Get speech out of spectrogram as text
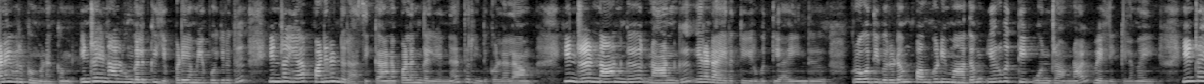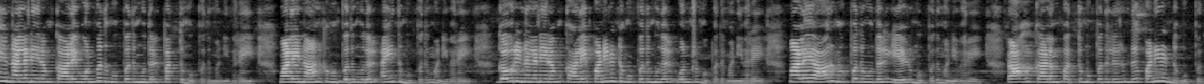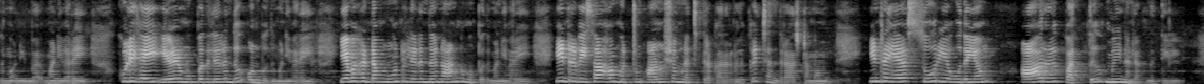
அனைவருக்கும் வணக்கம். இன்றைய நாள் உங்களுக்கு எப்படி அமையப் போகிறது? இன்றைய பனிரெண்டு ராசிக்கான பலன்கள் என்ன? தெரிந்து கொள்ளலாம். இன்று நான்கு நான்கு இரண்டாயிரத்தி இருபத்தி ஐந்து. குரோதி வருடம் பங்குனி மாதம் இருபத்தி ஒன்றாம் நாள் வெள்ளிக்கிழமை. இன்றைய நல்ல நேரம் காலை ஒன்பது முப்பது முதல் பத்து முப்பது மணி வரை. மாலை நான்கு முப்பது முதல் ஐந்து முப்பது மணி வரை. கௌரி நல்ல நேரம் காலை பன்னிரெண்டு முப்பது முதல் ஒன்று முப்பது மணி வரை. மாலை ஆறு முப்பது முதல் ஏழு முப்பது மணி வரை. ராகு காலம் பத்து முப்பதிலிருந்து பன்னிரெண்டு முப்பது மணி வ- மணி வரை. குளிகை ஏழு முப்பதிலிருந்து ஒன்பது மணி வரை. யமகண்டம் மூன்றிலிருந்து நான்கு முப்பது மணி வரை. இன்று விசாகம் மற்றும் அனுஷம் நட்சத்திரக்காரர்களுக்கு சந்திராஷ்டமம். இன்றைய சூரிய உதயம் ஆறு பத்து மீன லக்னத்தில்.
